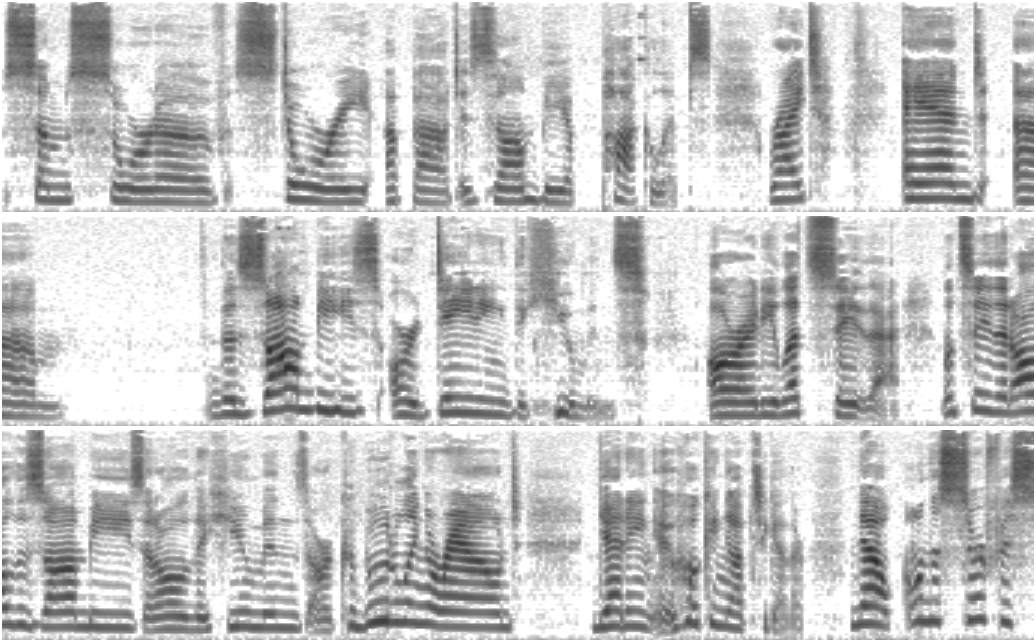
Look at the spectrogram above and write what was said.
some sort of story about a zombie apocalypse, right? And um, the zombies are dating the humans. Alrighty, let's say that. Let's say that all the zombies and all the humans are caboodling around, getting uh, hooking up together. Now, on the surface,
